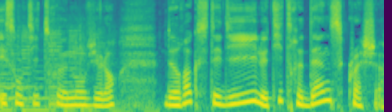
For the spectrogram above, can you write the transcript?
et son titre non violent de Rocksteady, le titre Dance Crusher.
